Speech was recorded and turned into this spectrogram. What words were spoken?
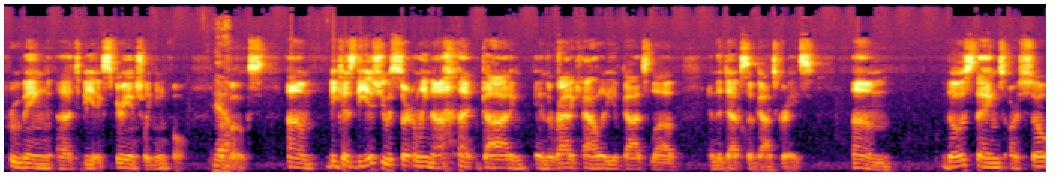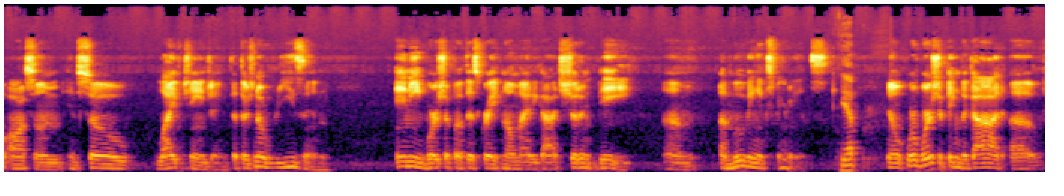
proving uh, to be experientially meaningful Yeah. for folks. Um, because the issue is certainly not God and, and the radicality of God's love and the depths of God's grace. Um, those things are so awesome and so life changing that there's no reason any worship of this great and almighty God shouldn't be um, a moving experience. Yep. You know, we're worshiping the God of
